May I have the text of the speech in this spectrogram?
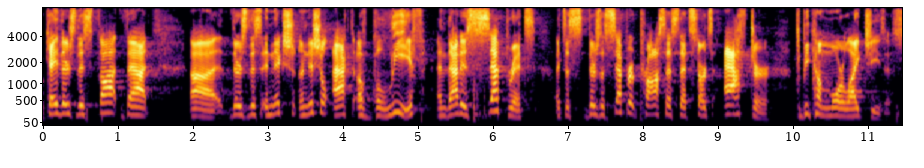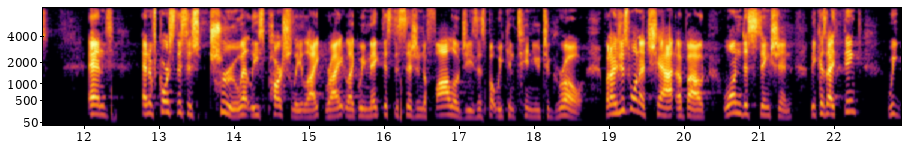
Okay, there's this thought that uh, there's this initial, act of belief, and that is separate. It's a, there's a separate process that starts after to become more like Jesus. And, and of course, this is true, at least partially, like, right? Like we make this decision to follow Jesus, but we continue to grow. But I just want to chat about one distinction because I think we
